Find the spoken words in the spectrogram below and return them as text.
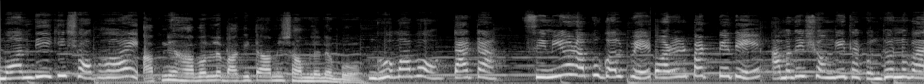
মন দিয়ে কি সব হয়? আপনি হা বললে বাকিটা আমি সামলে নেব। ঘুমাবো টাটা। সিনিয়র আপু গল্পের পরের পাঠ পেতে আমাদের সঙ্গেই থাকুন। ধন্যবাদ।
